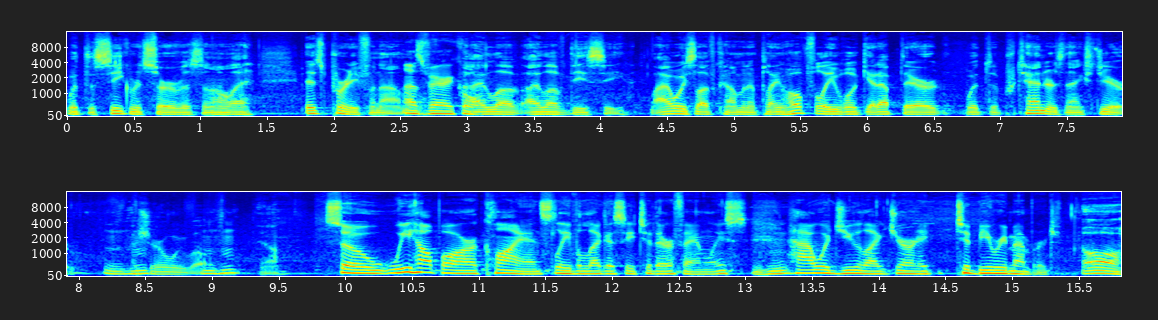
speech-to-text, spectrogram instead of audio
with the Secret Service and all that. It's pretty phenomenal. That's very cool. I love I love DC. I always love coming and playing. Hopefully, we'll get up there with the Pretenders next year. Mm-hmm. I'm sure we will. Yeah. So, we help our clients leave a legacy to their families. Mm-hmm. How would you like Journey to be remembered? Oh,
